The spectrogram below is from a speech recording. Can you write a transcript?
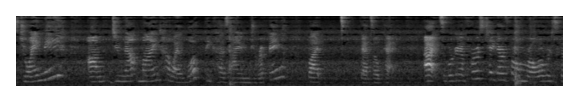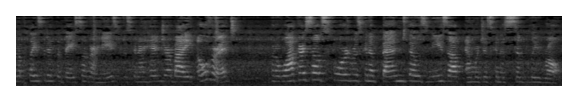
join me. Um, do not mind how I look because I am dripping, but that's okay. All right, so we're gonna first take our foam roller. We're just gonna place it at the base of our knees. We're just gonna hinge our body over it. We're gonna walk ourselves forward. We're just gonna bend those knees up and we're just gonna simply roll.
